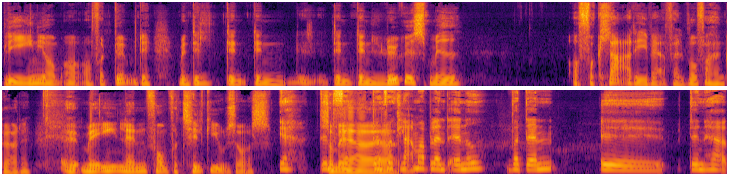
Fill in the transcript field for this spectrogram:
blive enige om at, at fordømme det, men det, den, den, den, den lykkedes med at forklare det i hvert fald, hvorfor han gør det, øh, med en eller anden form for tilgivelse også. Ja, den, som for, er, den forklarer mig blandt andet, hvordan øh, den her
